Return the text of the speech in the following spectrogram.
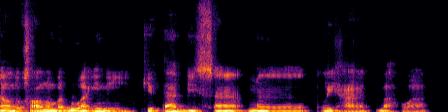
Nah, untuk soal nomor dua ini, kita bisa melihat bahwa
